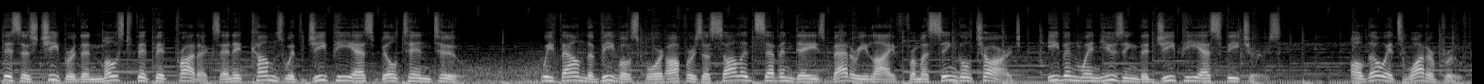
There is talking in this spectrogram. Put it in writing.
This is cheaper than most Fitbit products and it comes with GPS built-in too. We found the VivoSport offers a solid 7 days battery life from a single charge, even when using the GPS features. Although it's waterproof,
